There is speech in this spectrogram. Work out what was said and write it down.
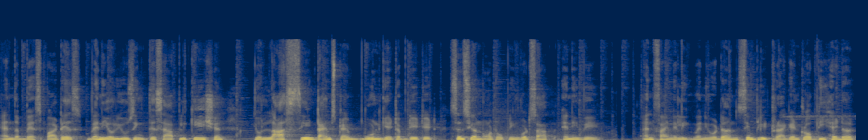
And the best part is when you're using this application, your last seen timestamp won't get updated since you're not opening WhatsApp anyway. And finally, when you're done, simply drag and drop the header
